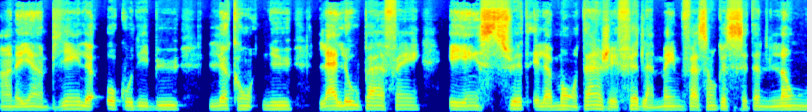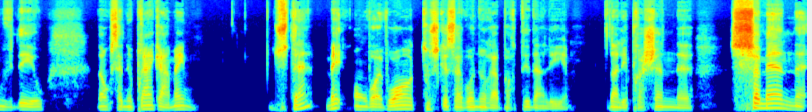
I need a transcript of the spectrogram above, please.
en ayant bien le hook au début, le contenu, la loupe à la fin, et ainsi de suite. Et le montage est fait de la même façon que si c'était une longue vidéo. Donc, ça nous prend quand même du temps, mais on va voir tout ce que ça va nous rapporter dans les, prochaines euh, semaines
